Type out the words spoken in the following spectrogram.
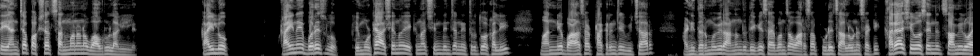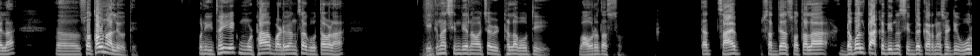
ते यांच्या पक्षात सन्मानानं वावरू लागलेले आहेत. काही लोक काही नाही बरेच लोक हे मोठ्या आशेनं एकनाथ शिंदेच्या नेतृत्वाखाली मान्य बाळासाहेब ठाकरेंचे विचार आणि धर्मवीर आनंद दिघे साहेबांचा वारसा पुढे चालवण्यासाठी खऱ्या शिवसेनेत सामील व्हायला स्वतःहून आले होते. पण इथंही एक मोठा बडव्यांचा गोतावळा एकनाथ शिंदे नावाच्या विठ्ठलाभोवती वावरत असतो. त्यात साहेब सध्या स्वतःला डबल ताकदीनं सिद्ध करण्यासाठी ऊर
